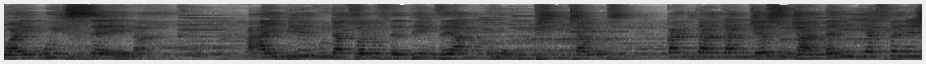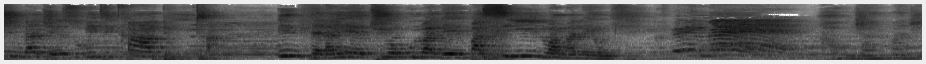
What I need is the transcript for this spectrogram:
wayibuyisela. I believe ukuthi that's one of the things eyamkhulu Peter ukuthi kanti kanti kanti Jesu njani? Then i explanation kaJesu ithi cha Peter indlela yethu yokulwa lempa silwa ngaleyo ndlela. Amen. hawu njani manje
